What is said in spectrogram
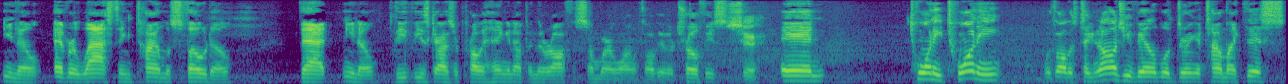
you know, everlasting, timeless photo that, you know, the, these guys are probably hanging up in their office somewhere along with all the other trophies. Sure. And 2020, with all this technology available during a time like this,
